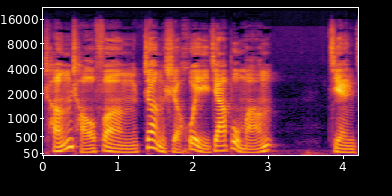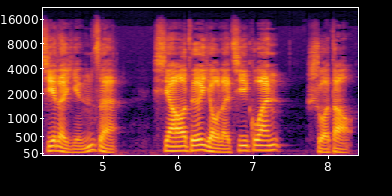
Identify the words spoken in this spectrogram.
程朝凤正是会家不忙，见接了银子，晓得有了机关，说道。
